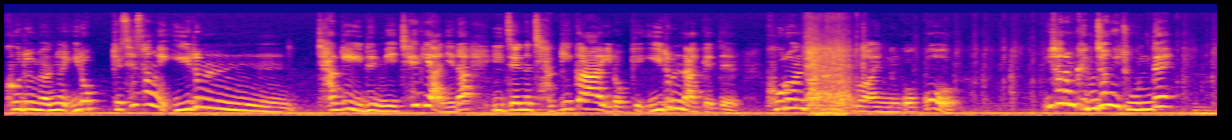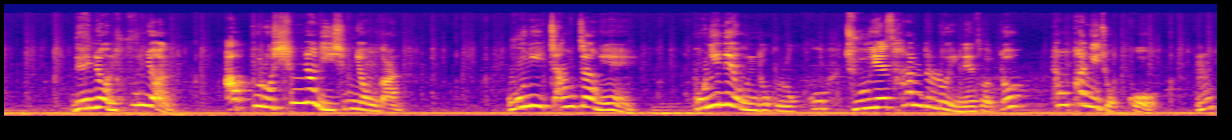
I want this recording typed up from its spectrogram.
그러면은 이렇게 세상에 이름 자기 이름이 책이 아니라 이제는 자기가 이렇게 이름 나게 될 그런 상황이 들어와 있는 거고 이 사람 굉장히 좋은데 음. 내년 후년 앞으로 10년 20년간 운이 짱짱해. 음. 본인의 운도 그렇고 주위의 사람들로 인해서도 평판이 좋고 응?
